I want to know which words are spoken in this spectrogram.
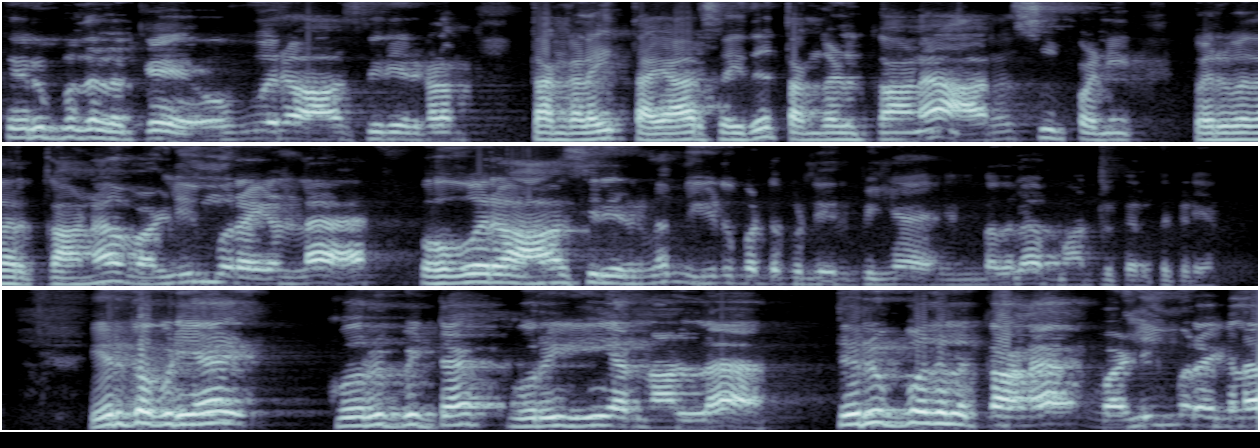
திருப்புதலுக்கு ஒவ்வொரு ஆசிரியர்களும் தங்களை தயார் செய்து தங்களுக்கான அரசு பணி பெறுவதற்கான வழிமுறைகள்ல ஒவ்வொரு ஆசிரியர்களும் ஈடுபட்டு கொண்டு இருப்பீங்க என்பதுல மாற்று கருத்து கிடையாது. இருக்கக்கூடிய குறிப்பிட்ட குறுகிய நாள்ல திருப்புதலுக்கான வழிமுறைகளை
